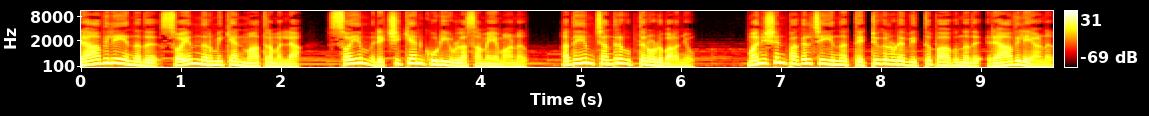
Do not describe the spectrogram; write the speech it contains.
രാവിലെ എന്നത് സ്വയം നിർമ്മിക്കാൻ മാത്രമല്ല സ്വയം രക്ഷിക്കാൻ കൂടിയുള്ള സമയമാണ്. അദ്ദേഹം ചന്ദ്രഗുപ്തനോട് പറഞ്ഞു മനുഷ്യൻ പകൽ ചെയ്യുന്ന തെറ്റുകളുടെ വിത്ത് പാകുന്നത് രാവിലെയാണ്.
